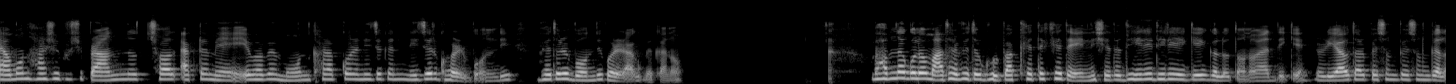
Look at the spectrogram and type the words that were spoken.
এমন হাসি খুশি প্রাণোচ্ছল একটা মেয়ে এভাবে মন খারাপ করে নিজেকে নিজের ঘরের বন্দি, ভেতরে বন্দি করে রাখবে কেন? ভাবনাগুলো মাথার ভেতর ঘুরপাক খেতে খেতে নিষেধা ধীরে ধীরে এগিয়ে গেল তনয়ার দিকে। রিয়াও তার পেছন পেছন গেল।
